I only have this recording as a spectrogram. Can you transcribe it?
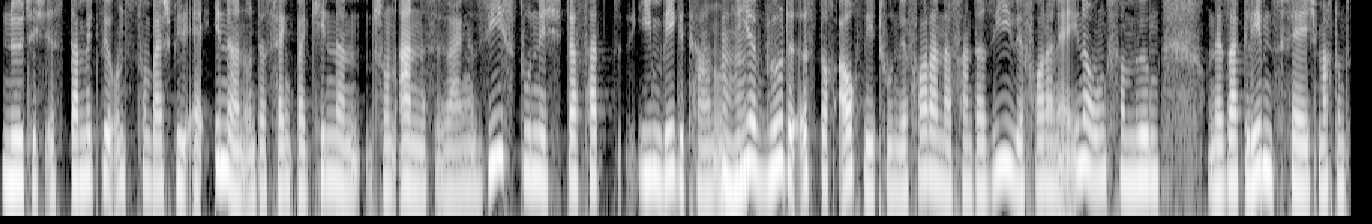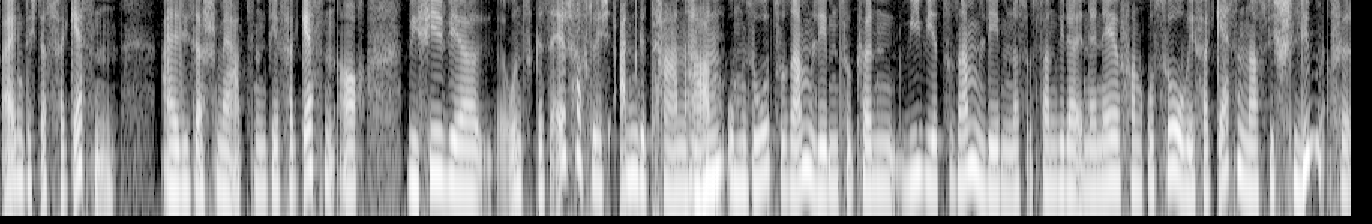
nötig ist, damit wir uns zum Beispiel erinnern, und das fängt bei Kindern schon an, dass sie sagen, siehst du nicht, das hat ihm wehgetan und dir würde es doch auch wehtun. Wir fordern da Fantasie, wir fordern Erinnerungsvermögen und er sagt, lebensfähig macht uns eigentlich das Vergessen all dieser Schmerzen. Wir vergessen auch, wie viel wir uns gesellschaftlich angetan haben, um so zusammenleben zu können, wie wir zusammenleben. Das ist dann wieder in der Nähe von Rousseau. Wir vergessen das, wie schlimm für,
